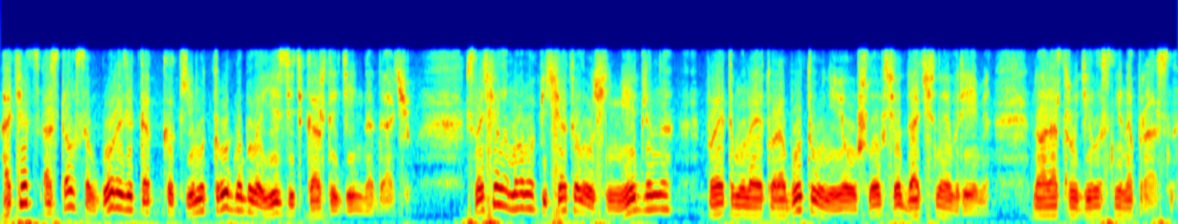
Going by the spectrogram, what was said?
Отец остался в городе, так как ему трудно было ездить каждый день на дачу. Сначала мама печатала очень медленно, поэтому на эту работу у нее ушло все дачное время. Но она трудилась не напрасно.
